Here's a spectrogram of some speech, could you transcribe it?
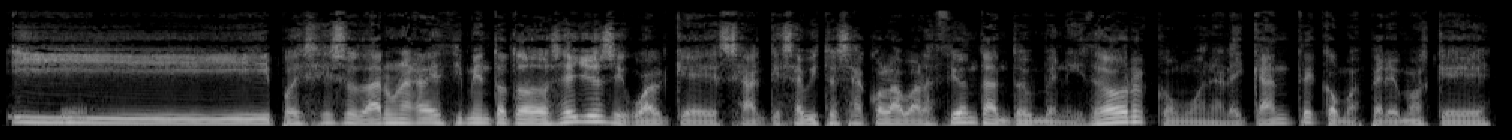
Y pues eso, dar un agradecimiento a todos ellos, igual que se ha, que se ha visto esa colaboración tanto en Benidorm como en Alicante, como esperemos que,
